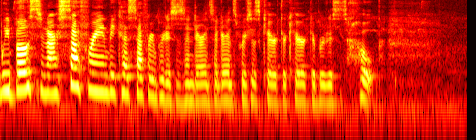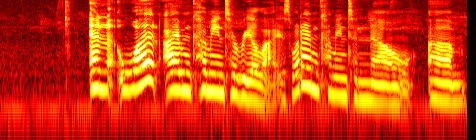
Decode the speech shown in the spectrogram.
we boast in our suffering because suffering produces endurance, endurance produces character, character produces hope. And what I'm coming to realize, what I'm coming to know, um,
